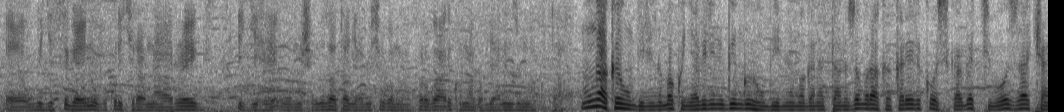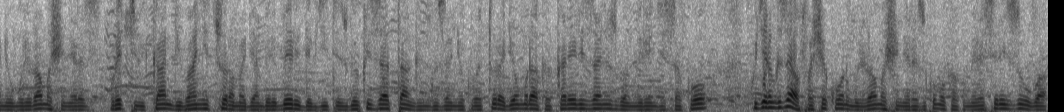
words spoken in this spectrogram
ubwo igisigaye ni ugukurikirana reg igihe uwo mushinga uzatangira gushyirwa mu bikorwa ariko ntabwo byarenze umwaka utaha. Mu mwaka w'ibihumbi bibiri na makumyabiri ni bwo ingo ibihumbi bibiri na magana atanu zo muri aka karere kose ka gatsibo zacaniwe umuriro w'amashanyarazi. Uretse ibi kandi banki itsura amajyambere beride byitezwe ko izatanga inguzanyo ku baturage bo muri aka karere izanyuzwa mu mirenge sako kugira ngo izabafashe kubona umuriro w'amashanyarazi ukomoka ku mirasire y'izuba.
